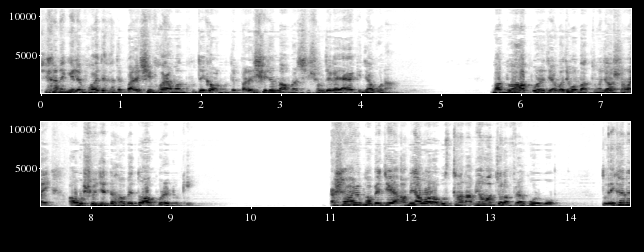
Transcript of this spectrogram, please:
সেখানে গেলে ভয় দেখাতে পারে, সেই ভয় আমার ক্ষতিকর হতে পারে, সেজন্য আমরা সেসব জায়গায় একই যাব না। বা দোয়া পড়ে যাব, যেমন বাথরুমে যাওয়ার সময় অবশ্যই যেতে হবে, দোয়া পড়ে ঢুকি। স্বাভাবিকভাবে যে আমি আমার অবস্থান, আমি আমার চলাফেরা করব, তো এখানে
